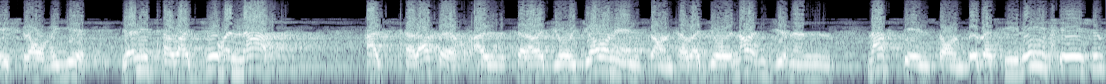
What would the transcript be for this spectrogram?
اشراقیه. یعنی توجه نفس از طرف از توجه جان انسان توجه نفس انسان به وسیله چشم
